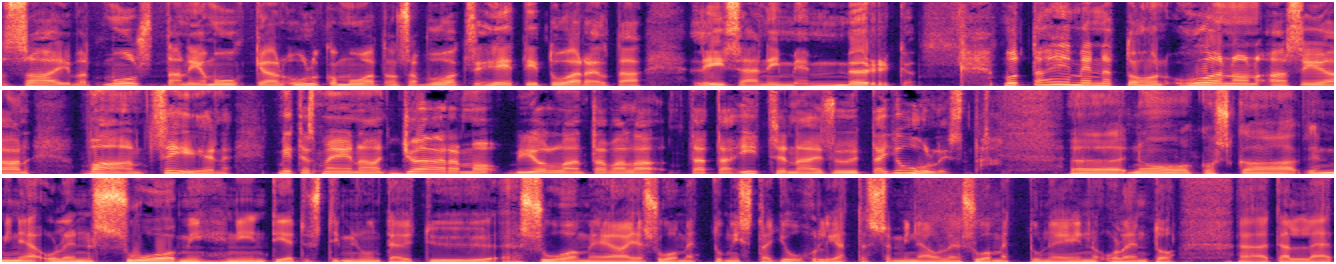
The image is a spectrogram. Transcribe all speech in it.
saivat mustan ja muhkean ulkomuotonsa vuoksi heti tuoreelta lisänimen mörkö. Mutta ei mennä tuohon huonoon asiaan, vaan siihen, mitäs meinaa Jarmo jollain tavalla tätä itsenäisyyttä juhlista? No, koska minä olen Suomi, niin tietysti minun täytyy Suomea ja suomettumista juhlia. Tässä minä olen suomettunein olento tällä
